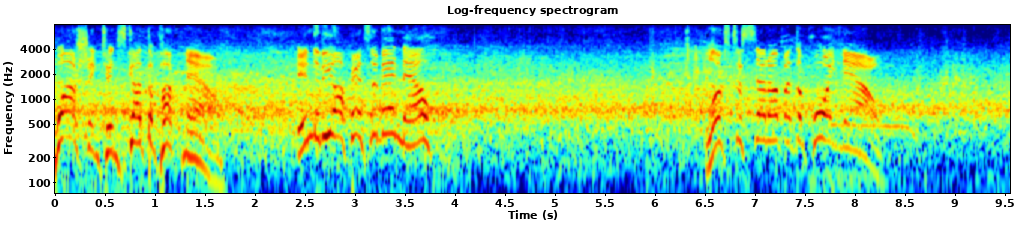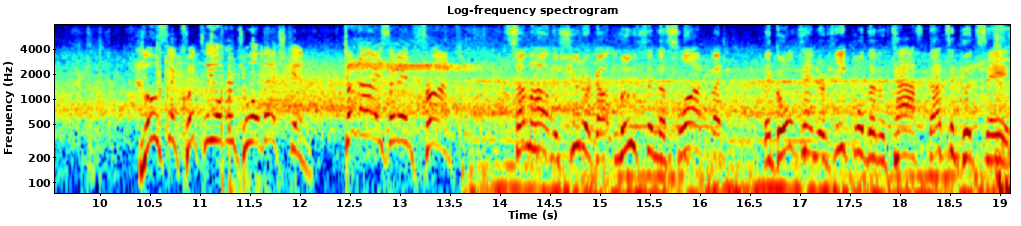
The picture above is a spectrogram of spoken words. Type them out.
Washington's got the puck now. Into the offensive end now. Looks to set up at the point now. Moves it quickly over to Ovechkin. Denies him in front. Somehow the shooter got loose in the slot, but the goaltender's equal to the task. That's a good save.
